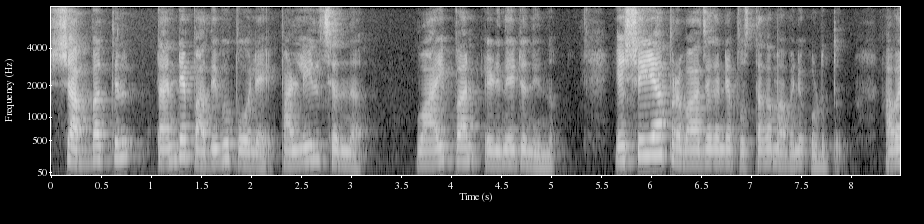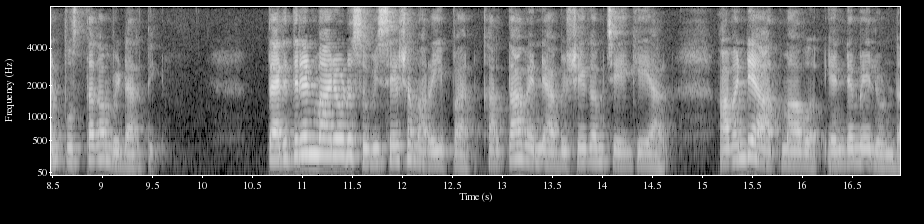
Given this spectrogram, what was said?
ശബ്ദത്തിൽ തന്റെ പതിവ് പോലെ പള്ളിയിൽ ചെന്ന് വായിപ്പാൻ എഴുന്നേറ്റ് നിന്നു. യശയ്യ പ്രവാചകന്റെ പുസ്തകം അവന് കൊടുത്തു. അവൻ പുസ്തകം വിടർത്തി. ദരിദ്രന്മാരോട് സുവിശേഷം അറിയിപ്പാൻ കർത്താവ് എന്നെ അഭിഷേകം ചെയ്യുകയാൽ അവന്റെ ആത്മാവ് എന്റെ മേലുണ്ട്.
